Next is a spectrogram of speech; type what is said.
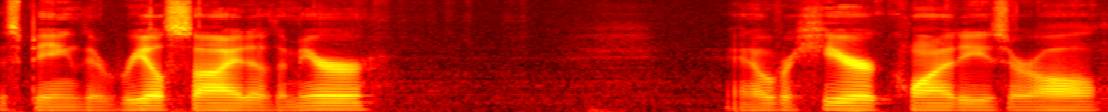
this being the real side of the mirror. And over here, quantities are all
